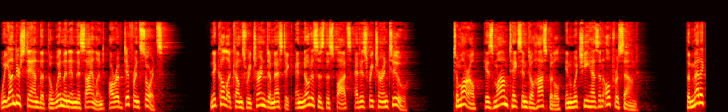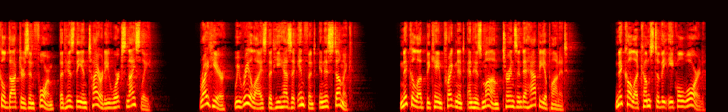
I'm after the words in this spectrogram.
We understand that the women in this island are of different sorts. Nicola comes return domestic and notices the spots at his return too. Tomorrow, his mom takes him to hospital in which he has an ultrasound. The medical doctors inform that his the entirety works nicely. Right here, we realize that he has an infant in his stomach. Nicola became pregnant and his mom turns into happy upon it. Nicola comes to the equal ward.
